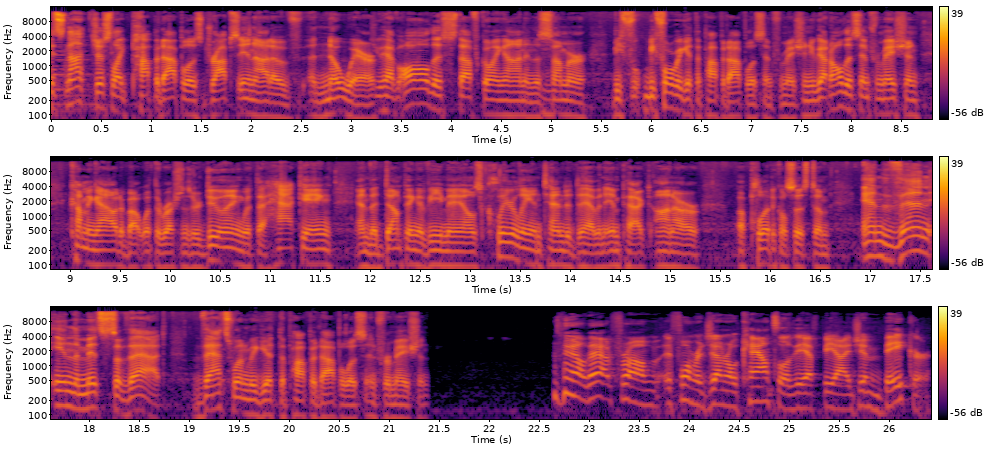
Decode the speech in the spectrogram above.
It's not just like Papadopoulos drops in out of uh, nowhere. You have all this stuff going on in the summer before, before we get the Papadopoulos information. You've got all this information coming out about what the Russians are doing with the hacking and the dumping of emails, clearly intended to have an impact on our uh, political system. And then in the midst of that, that's when we get the Papadopoulos information. Now, that from former general counsel of the FBI, Jim Baker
